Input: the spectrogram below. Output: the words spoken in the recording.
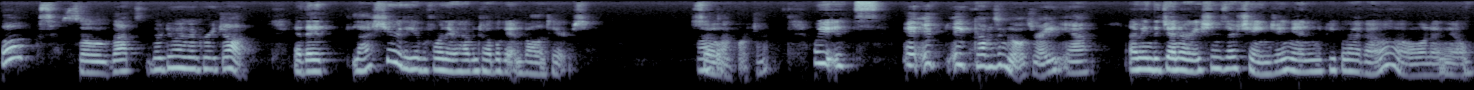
books. So that's they're doing a great job. Yeah, they last year or the year before they were having trouble getting volunteers. So that's unfortunate. well, it's It, it it comes and goes, right? Yeah. I mean the generations are changing and people are like, oh, I want to you know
